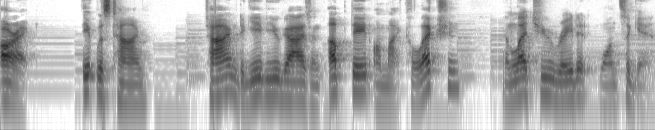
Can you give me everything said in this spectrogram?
All right, it was time. Time to give you guys an update on my collection and let you rate it once again.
